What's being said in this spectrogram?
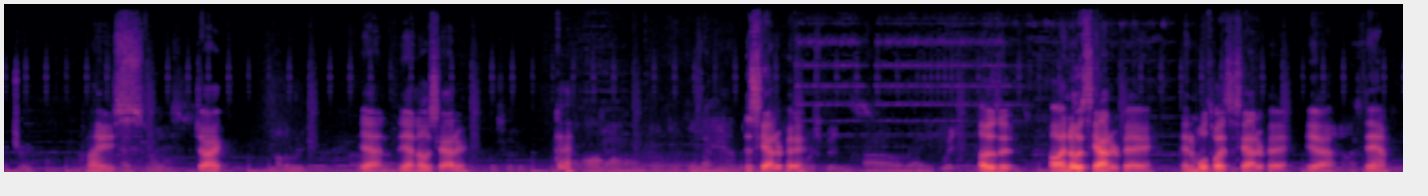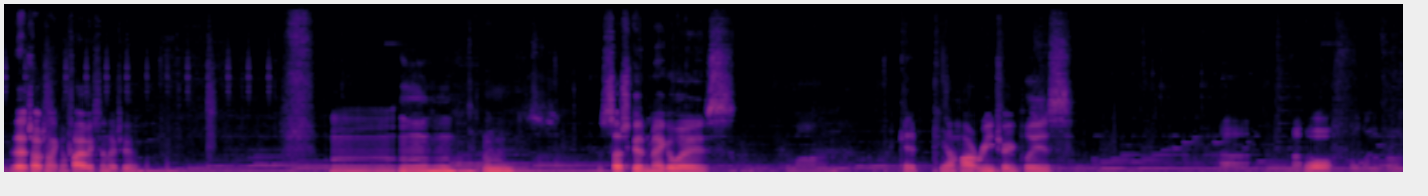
Retrig. Nice. Nice. Jack? Another retrig. Yeah, yeah, no scatter. Okay. Okay. What does that mean? It's scatter pay. Four spins. Oh, right. Wait. Oh, is it? Oh, I know it's scatter pay. And it multiplies to scatter pay. Yeah. Damn. Is That drops like a 5x in there too? Mm hmm. Mm. Such good mega ways. Come on. Can it be a hot retrig, please? Uh, uh, Wolf. Wolf on the front.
